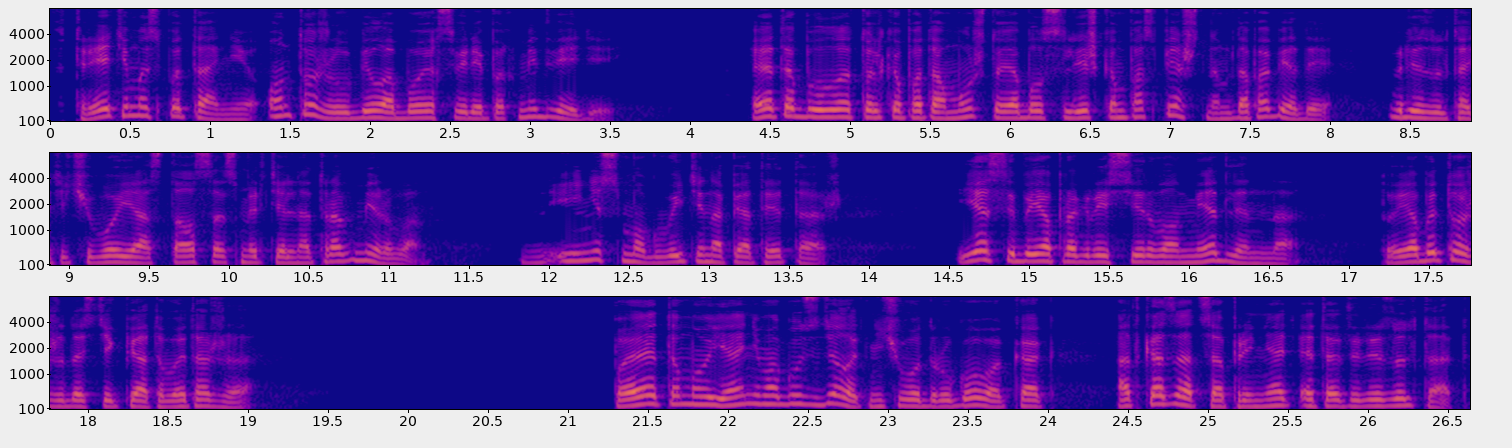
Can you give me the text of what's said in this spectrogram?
В третьем испытании он тоже убил обоих свирепых медведей. Это было только потому, что я был слишком поспешным до победы, в результате чего я остался смертельно травмирован и не смог выйти на пятый этаж. Если бы я прогрессировал медленно, то я бы тоже достиг пятого этажа. Поэтому я не могу сделать ничего другого, как отказаться принять этот результат.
